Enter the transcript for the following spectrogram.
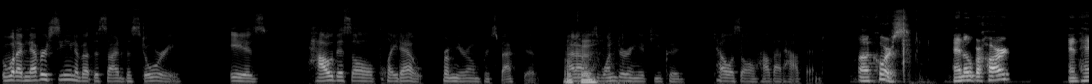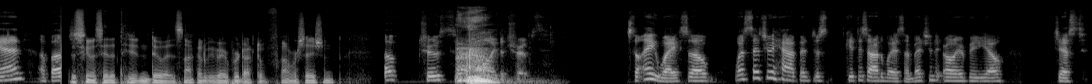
what I've never seen about the side of the story is how this all played out from your own perspective. Okay. And I was wondering if you could tell us all how that happened. Of course. Hand over heart and hand above Just gonna say that they didn't do it. It's not gonna be a very productive conversation. Of truth, only the truth. So anyway, so what essentially happened, just get this out of the way, as I mentioned in the earlier video, just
